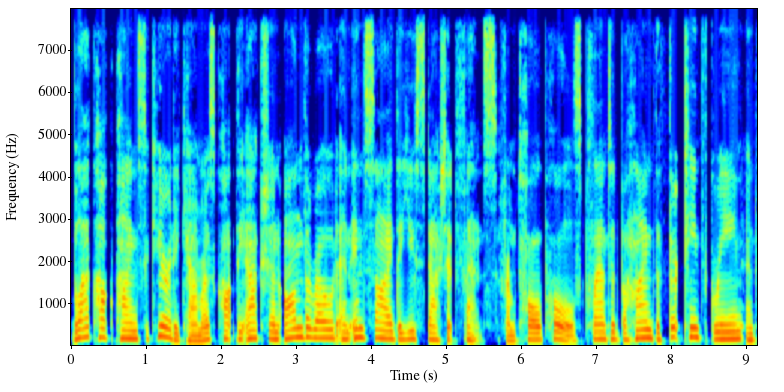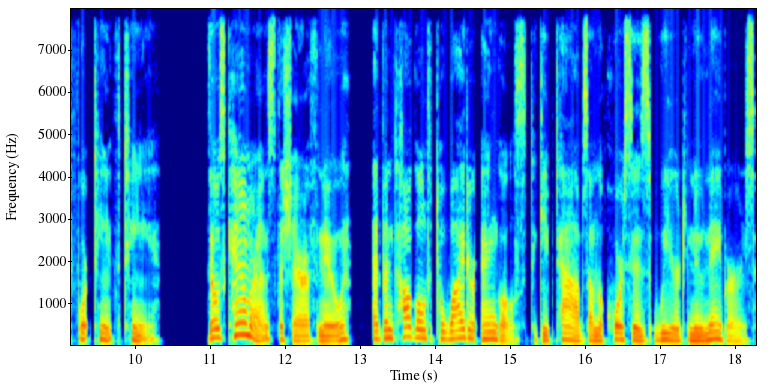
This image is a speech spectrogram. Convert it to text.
Black Hawk Pine security cameras caught the action on the road and inside the Eustachet fence from tall poles planted behind the 13th green and 14th tee. Those cameras, the sheriff knew, had been toggled to wider angles to keep tabs on the course's weird new neighbors.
